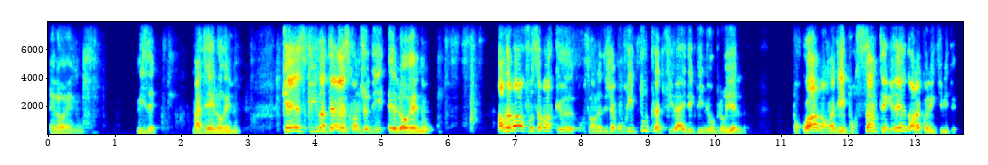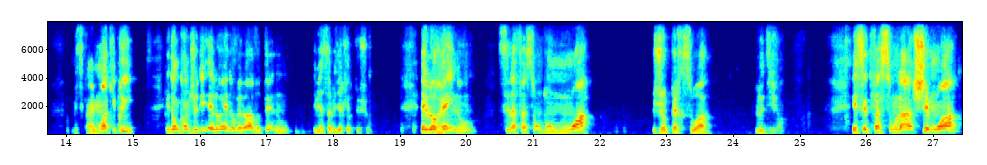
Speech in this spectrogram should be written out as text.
Elohenu. Misé. Mate Elohenu. Qu'est-ce qui m'intéresse quand je dis Elohenu alors d'abord, il faut savoir que, ça on l'a déjà compris, toute la tfila est déclinée au pluriel. Pourquoi? Ben, On a dit pour s'intégrer dans la collectivité. Mais c'est quand même moi qui prie. Et donc quand je dis Elohenu velo avotenu, eh bien ça veut dire quelque chose. Elohenu, c'est la façon dont moi je perçois le divin. Et cette façon-là, chez moi,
